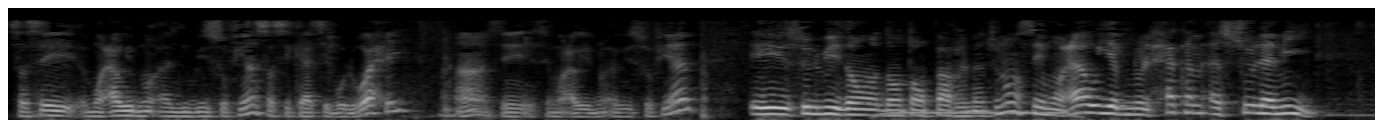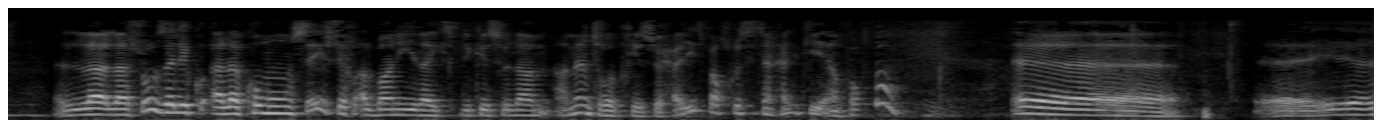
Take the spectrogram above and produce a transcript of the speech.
Ça c'est Muawiya ibn Abi Sufyan, ça c'est Katib al-Wahi, hein, c'est c'est Muawiya ibn Sufyan. Et celui dont, dont on parle maintenant, c'est Muawiya ibn al-Hakam al-Sulami. La, la chose, elle, est- elle a commencé, Cheikh Albani il a expliqué cela à maintes reprises, ce hadith, parce que c'est un hadith qui est important. Euh, euh,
